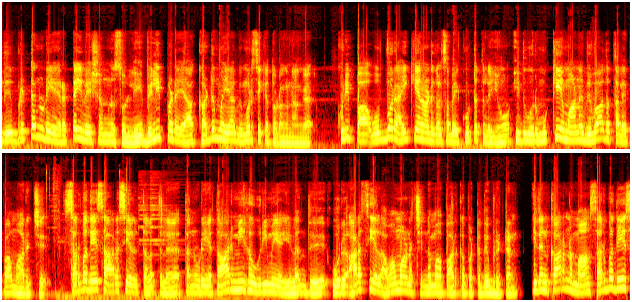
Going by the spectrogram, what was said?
இது பிரிட்டனுடைய இரட்டை வேஷம்னு சொல்லி வெளிப்படையாக கடுமையாக விமர்சிக்க தொடங்கினாங்க. குறிப்பாக ஒவ்வொரு ஐக்கிய நாடுகள் சபை கூட்டத்திலையும் இது ஒரு முக்கியமான விவாத தலைப்பாக மாறுச்சு. சர்வதேச அரசியல் தளத்தில் தன்னுடைய தார்மீக உரிமையை இழந்து ஒரு அரசியல் அவமான சின்னமாக பார்க்கப்பட்டது பிரிட்டன். இதன் காரணமாக சர்வதேச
